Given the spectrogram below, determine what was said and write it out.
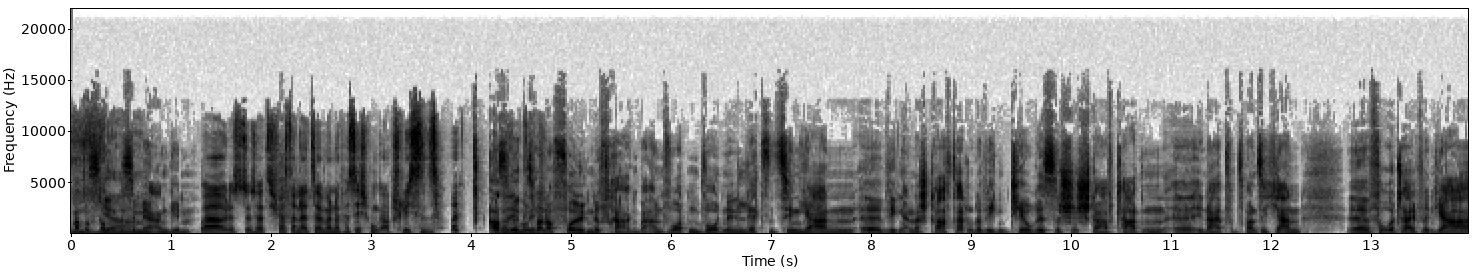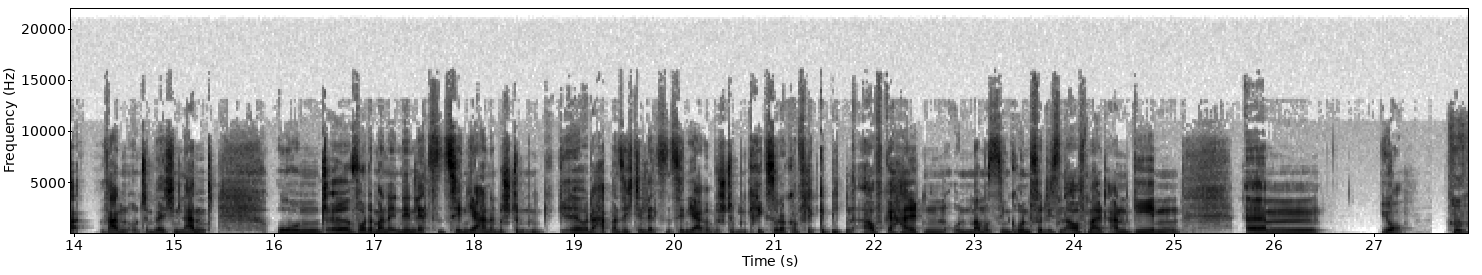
Man muss doch ja. ein bisschen mehr angeben. wow, das, das hört sich fast an, als wenn man eine Versicherung abschließen soll. Außerdem muss man noch folgende Fragen beantworten. Wurden in den letzten zehn Jahren äh, wegen einer Straftat oder wegen terroristischen Straftaten äh, innerhalb von 20 Jahren äh, verurteilt? Wenn ja, wann und in welchem Land? Und äh, wurde man in den letzten zehn Jahren in bestimmten, äh, oder hat man sich in den letzten zehn Jahren in bestimmten Kriegs- oder Konfliktgebieten aufgehalten und man muss den Grund für diesen Aufenthalt angeben? Ähm, ja. Hm.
